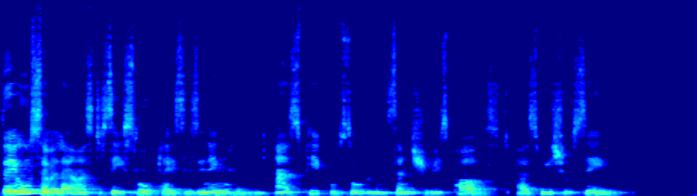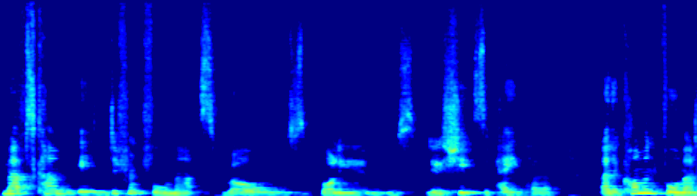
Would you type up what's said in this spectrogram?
They also allow us to see small places in England as people saw them in centuries past, as we shall see. Maps come in different formats rolls, volumes, loose sheets of paper, and a common format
